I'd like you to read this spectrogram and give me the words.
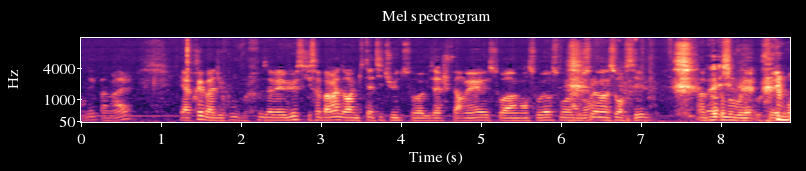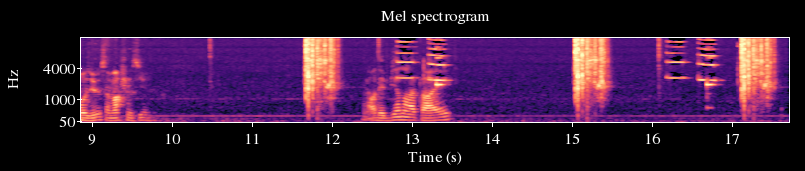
On est pas mal. Et après, bah, du coup, vous avez vu ce qui serait pas mal d'avoir une petite attitude, soit visage fermé, soit un grand sourire, soit un sourcil. Un peu comme vous voulez. Vous faites les gros yeux, ça marche aussi. Regardez bien dans l'appareil.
